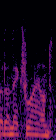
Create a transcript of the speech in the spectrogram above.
for the next round.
